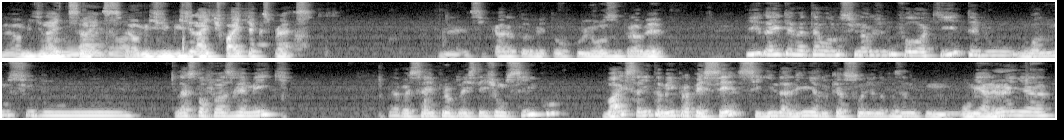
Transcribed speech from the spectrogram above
É o Midnight Midnight, Suns, é o Mid- Midnight Fight Express. Né, Esse cara eu também tô curioso para ver. E daí teve até o anúncio final, a gente não falou aqui, teve o, o anúncio do Last of Us Remake. né, vai sair para o PlayStation 5, vai sair também para PC, seguindo a linha do que a Sony anda fazendo com Homem-Aranha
